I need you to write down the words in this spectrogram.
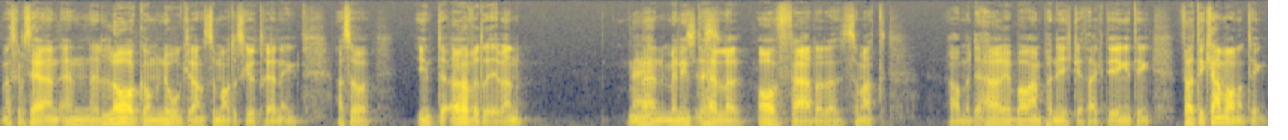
vad ska vi säga, en, en lagom noggrann somatisk utredning. Alltså inte överdriven, Nej, men, men precis. inte heller avfärdade som att ja, men det här är bara en panikattack, det är ingenting. För att det kan vara någonting.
